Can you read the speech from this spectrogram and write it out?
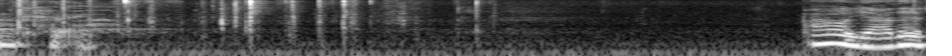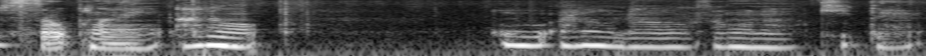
Okay. Oh, yeah, that's so plain. I don't, ooh, I don't know if I want to keep that.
